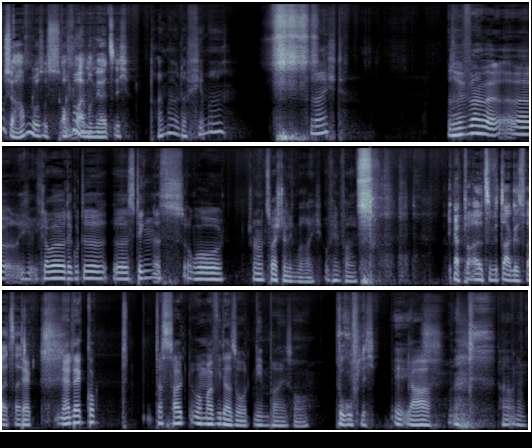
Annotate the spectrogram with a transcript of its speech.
Ist ja harmlos, ist auch nur einmal mehr als ich. Dreimal oder viermal? Vielleicht? Also waren, äh, ich, ich glaube, der gute äh, Sting ist irgendwo schon im zweistelligen Bereich, auf jeden Fall. Ihr habt doch alle zu viel Tagesfreizeit. Der, na, der guckt das halt immer mal wieder so nebenbei, so. Beruflich. Äh, Ja, keine Ahnung.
